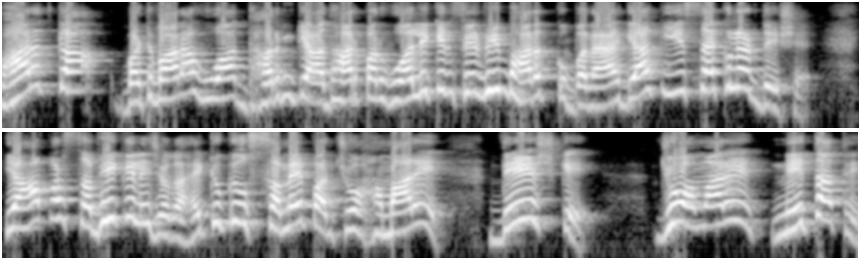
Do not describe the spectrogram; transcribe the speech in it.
भारत का बंटवारा हुआ, धर्म के आधार पर हुआ, लेकिन फिर भी भारत को बनाया गया कि ये सेकुलर देश है। यहाँ पर सभी के लिए जगह है, क्योंकि उस समय पर जो हमारे देश के जो हमारे नेता थे,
